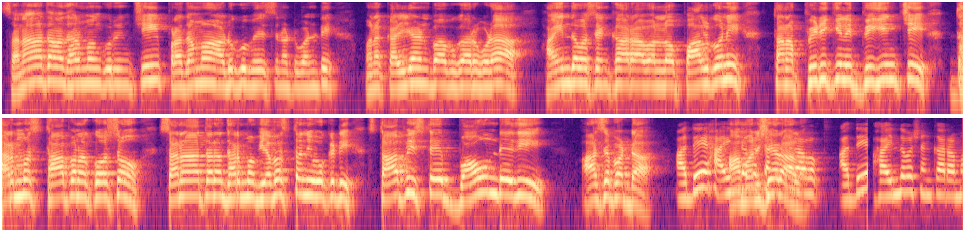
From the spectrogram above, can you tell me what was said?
సనాతన ధర్మం గురించి ప్రథమ అడుగు వేసినటువంటి మన కళ్యాణ్ బాబు గారు కూడా హైందవ శంఖారావంలో పాల్గొని తన పిడికిలి బిగించి ధర్మ స్థాపన కోసం సనాతన ధర్మ వ్యవస్థని ఒకటి స్థాపిస్తే బాగుండేది ఆశపడ్డా. అదే హైందవ అదే హైందవ శంకారామ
